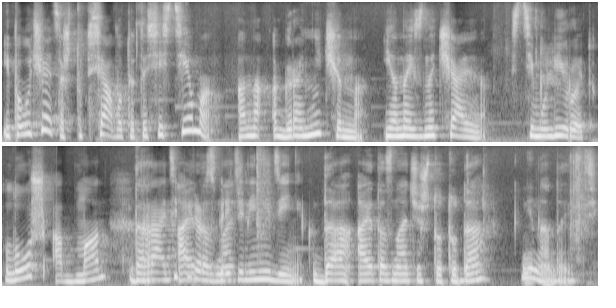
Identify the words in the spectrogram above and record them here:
И получается, что вся вот эта система, она ограничена, и она изначально стимулирует ложь, обман да, ради а перераспределения значит, денег. Да, а это значит, что туда не надо идти.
